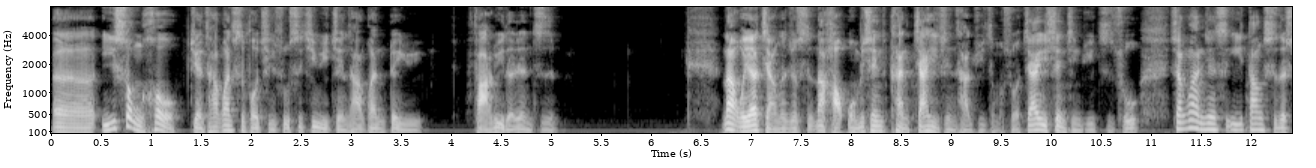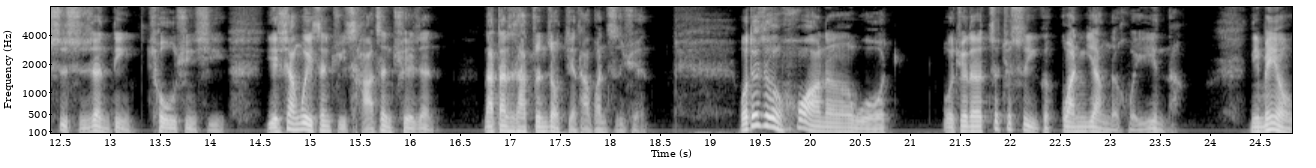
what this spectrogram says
呃，移送后，检察官是否起诉是基于检察官对于法律的认知。那我要讲的就是，那好，我们先看嘉义警察局怎么说。嘉义县警局指出，相关案件是依当时的事实认定错误讯息，也向卫生局查证确认。那但是他尊重检察官职权。我对这个话呢，我我觉得这就是一个官样的回应呐。你没有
